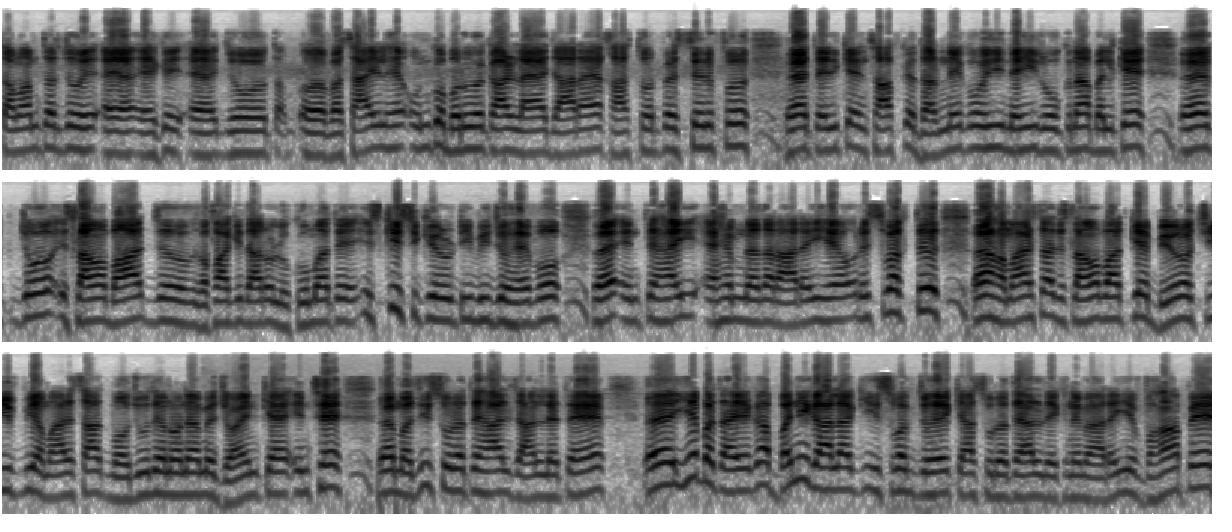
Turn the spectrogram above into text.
تمام تر جو جو وسائل ہیں، ان کو بروئے کار لایا جا رہا ہے، خاص طور پہ صرف تحریک انصاف کے دھرنے کو ہی نہیں روکنا، بلکہ جو اسلام آباد وفاقی دارالحکومت ہے، اس کی سیکیورٹی بھی جو ہے وہ انتہائی اہم نظر آ رہی ہے۔ اور اس وقت ہمارے ساتھ اسلام آباد کے بیورو چیف بھی ہمارے ساتھ موجود ہیں، انہوں نے ہمیں جوائن کیا ہے۔ ان سے مزید صورتحال جان لیتے ہیں۔ یہ بتائیے گا، بنی گالا کی اس وقت جو ہے کیا صورتحال دیکھنے میں آ رہی ہے؟ وہاں پہ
